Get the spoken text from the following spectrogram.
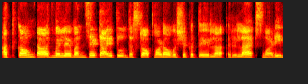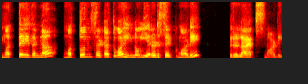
10 ಕೌಂಟ್ ಆದ್ಮೇಲೆ ಒಂದ್ ಸೆಟ್ ಆಯ್ತು ಅಂತ ಸ್ಟಾಪ್ ಮಾಡೋ ಅವಶ್ಯಕತೆ ಇಲ್ಲ. ರಿಲ್ಯಾಕ್ಸ್ ಮಾಡಿ ಮತ್ತೆ ಇದನ್ನ ಮತ್ತೊಂದ್ ಸೆಟ್ ಅಥವಾ ಇನ್ನೂ ಎರಡ್ ಸೆಟ್ ಮಾಡಿ ರಿಲ್ಯಾಕ್ಸ್ ಮಾಡಿ.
